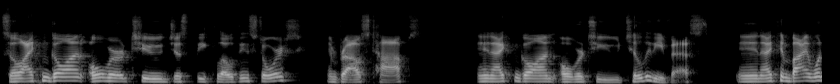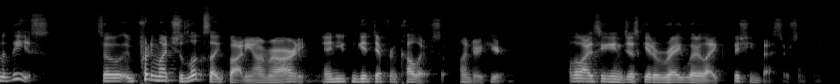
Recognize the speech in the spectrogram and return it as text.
So I can go on over to just the clothing stores and browse tops. And I can go on over to utility vest and I can buy one of these. So it pretty much looks like body armor already. And you can get different colors under here. Otherwise, you can just get a regular like fishing vest or something.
